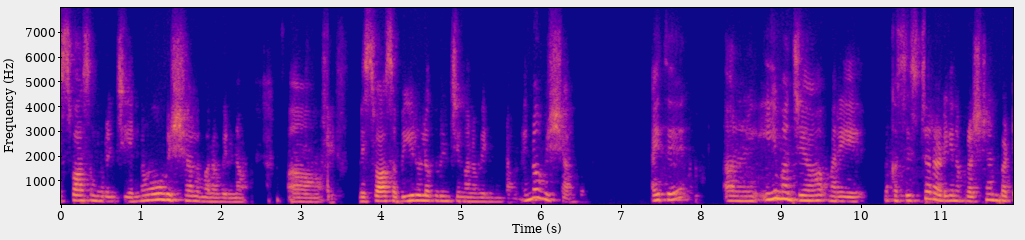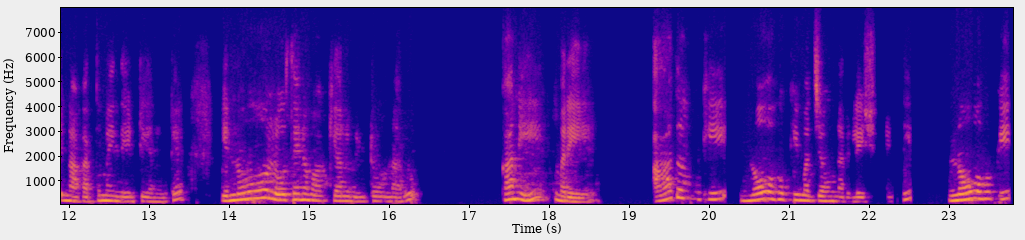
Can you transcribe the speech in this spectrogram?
విశ్వాసం గురించి ఎన్నో విషయాలు మనం విన్నాం. ఆ విశ్వాస వీరుల గురించి మనం విని ఉంటాం. ఎన్నో విషయాలు. అయితే ఈ మధ్య మరి ఒక సిస్టర్ అడిగిన ప్రశ్నను బట్టి నాకు అర్థమైంది ఏంటి అని అంటే ఎన్నో లోతైన వాక్యాలు వింటూ ఉన్నారు. కానీ మరి ఆదాముకి నోవహుకి మధ్య ఉన్న రిలేషన్ ఏంటి? నోవహుకి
